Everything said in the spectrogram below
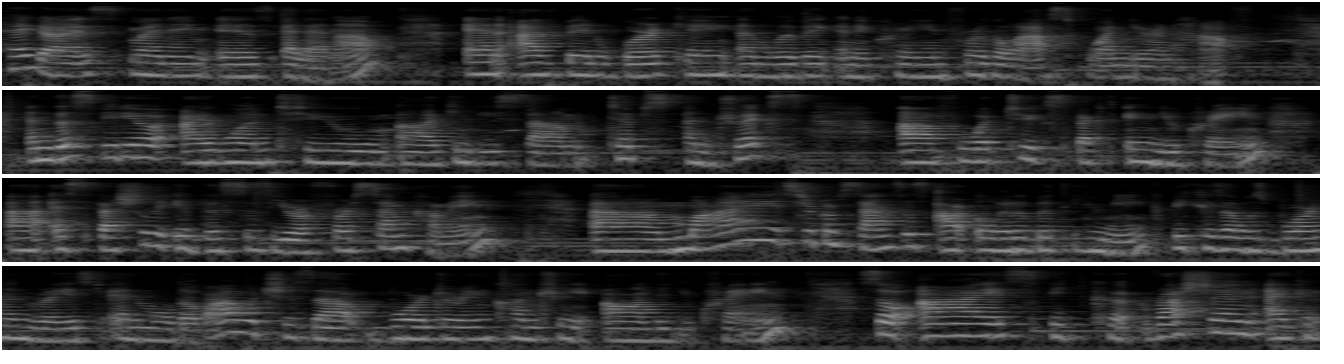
Hey guys, my name is Elena and I've been working and living in Ukraine for the last one year and a half. In this video, I want to uh, give you some tips and tricks uh, for what to expect in Ukraine, uh, especially if this is your first time coming. Um, my circumstances are a little bit unique because I was born and raised in Moldova, which is a bordering country on the Ukraine. So I speak Russian, I can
